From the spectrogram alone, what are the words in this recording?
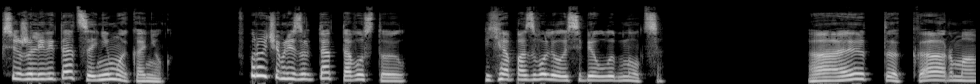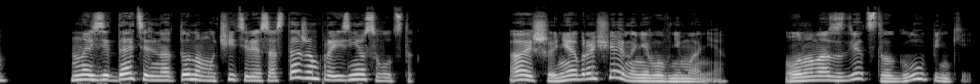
Все же левитация не мой конек. Впрочем, результат того стоил. Я позволила себе улыбнуться. «А это карма», — назидательно тоном учителя со стажем произнес Вудсток. «Айша, не обращай на него внимания. Он у нас с детства глупенький.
